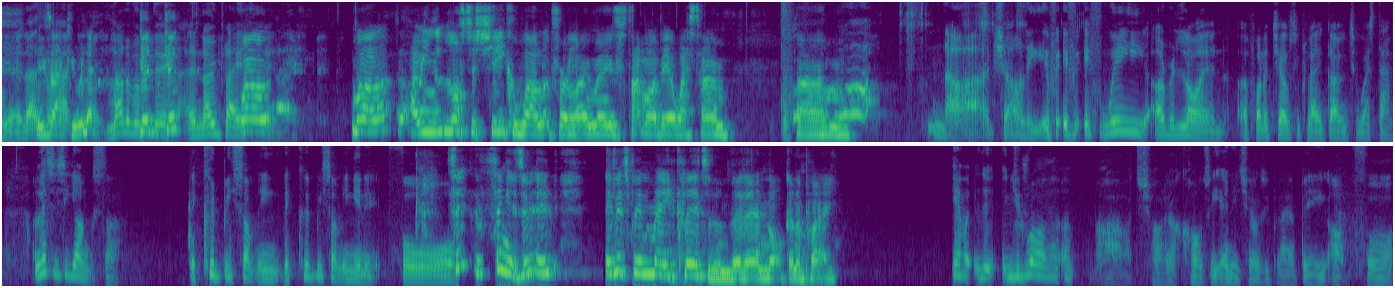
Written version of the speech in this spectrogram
yeah, that's exactly. Well, None of them good, good. That. no players. Well, well, I mean, Loftus Cheek could well look for a low move. That might be a West Ham. Um, Nah, Charlie. If, if if we are reliant upon a Chelsea player going to West Ham, unless it's a youngster, there could be something. There could be something in it for. The thing is, if, if it's been made clear to them that they're not going to play. Yeah, but you'd rather. Uh, oh, Charlie, I can't see any Chelsea player being up for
